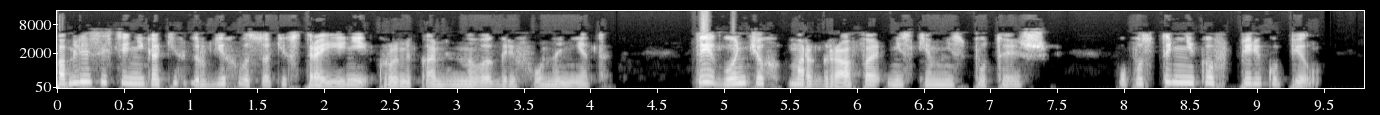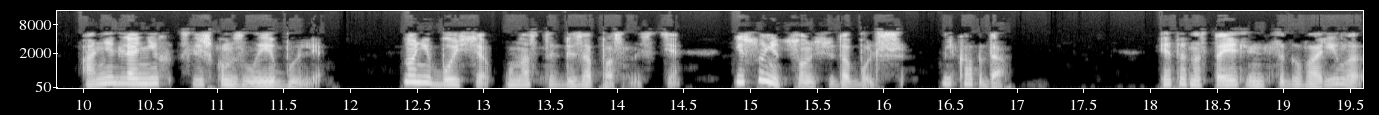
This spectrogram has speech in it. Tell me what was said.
Поблизости никаких других высоких строений, кроме каменного грифона, нет. Ты гончих Марграфа ни с кем не спутаешь. У пустынников перекупил. Они для них слишком злые были. Но не бойся, у нас ты в безопасности. Не сунется он сюда больше. Никогда. Эта настоятельница говорила,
